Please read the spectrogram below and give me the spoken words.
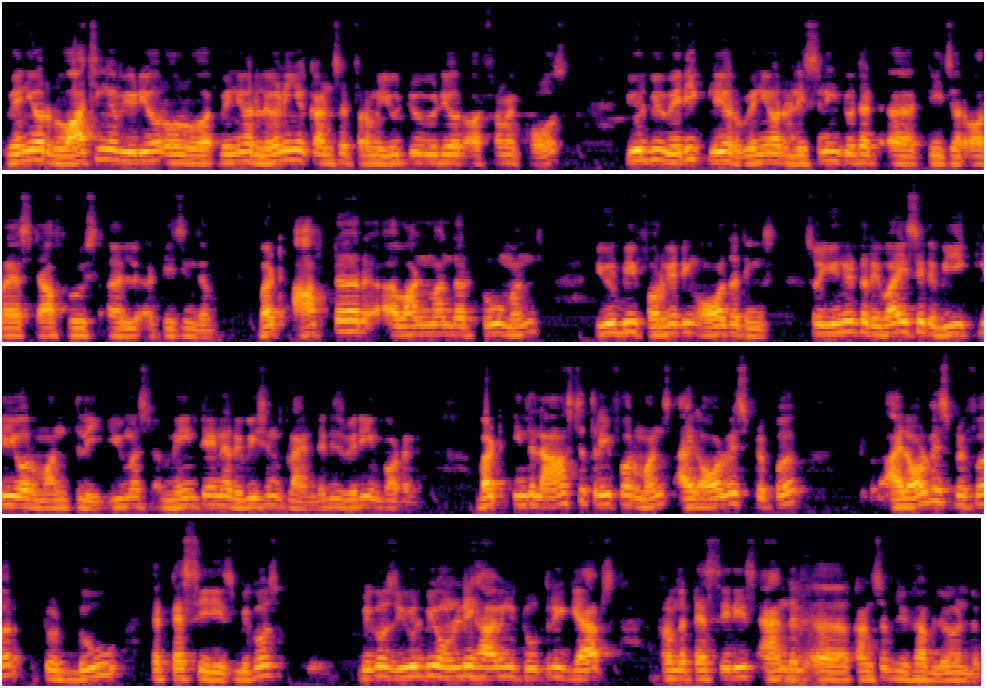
when you're watching a video or when you're learning a concept from a youtube video or from a course you will be very clear when you are listening to that uh, teacher or a staff who is uh, teaching them. But after uh, one month or two months you will be forgetting all the things. So you need to revise it weekly or monthly. You must maintain a revision plan. That is very important. But in the last three four months i'll always prepare I'll always prefer to do the test series because because you will be only having two three gaps from the test series and the uh, concept you have learned.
